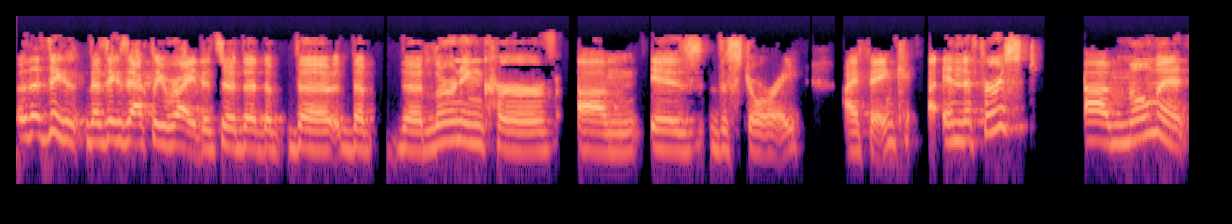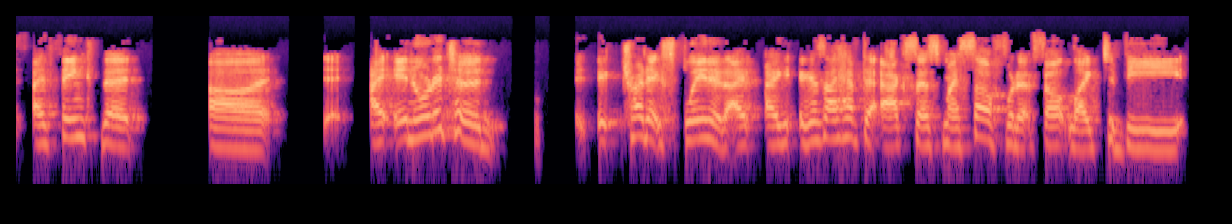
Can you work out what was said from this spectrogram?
Oh, that's that's exactly right. It's the the the the the learning curve um, is the story. I think in the first uh, moment, I think that uh, I, in order to try to explain it, I, I guess I have to access myself what it felt like to be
